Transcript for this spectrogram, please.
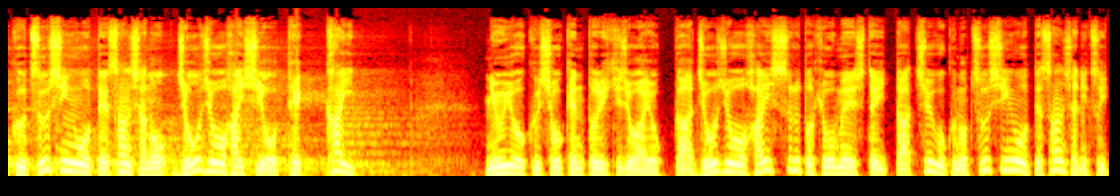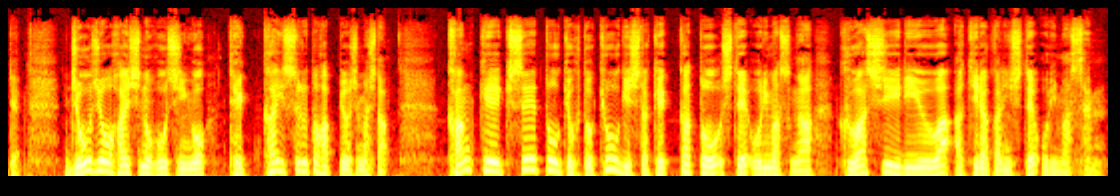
国通信大手3社の上場廃止を撤回。ニューヨーク証券取引所は4日、上場を廃止すると表明していた中国の通信大手3社について、上場廃止の方針を撤回すると発表しました。関係規制当局と協議した結果としておりますが、詳しい理由は明らかにしておりません。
